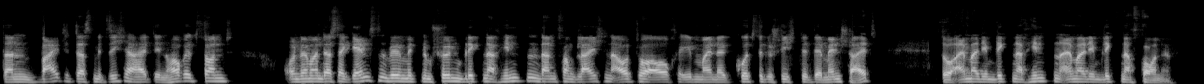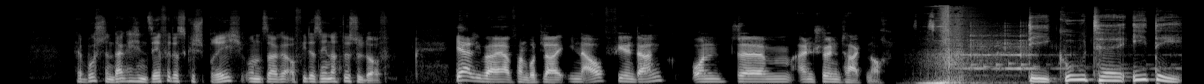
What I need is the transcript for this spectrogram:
dann weitet das mit Sicherheit den Horizont. Und wenn man das ergänzen will mit einem schönen Blick nach hinten, dann vom gleichen Autor auch eben eine kurze Geschichte der Menschheit. So einmal den Blick nach hinten, einmal den Blick nach vorne. Herr Busch, dann danke ich Ihnen sehr für das Gespräch und sage auf Wiedersehen nach Düsseldorf. Ja, lieber Herr von Butler, Ihnen auch vielen Dank und ähm, einen schönen Tag noch. Die gute Idee.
